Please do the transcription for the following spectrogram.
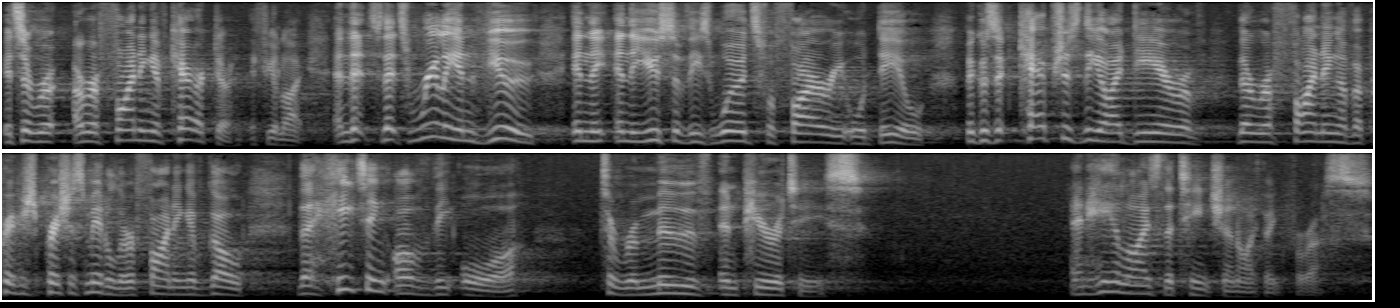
It's a, re- a, refining of character, if you like. And that's, that's really in view in the, in the use of these words for fiery ordeal because it captures the idea of the refining of a precious, precious metal, the refining of gold, the heating of the ore to remove impurities. And here lies the tension, I think, for us.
